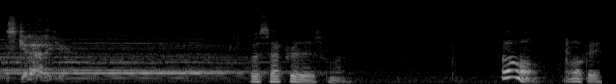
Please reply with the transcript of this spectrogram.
Let's get out of here. What's after this one? Oh, okay.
